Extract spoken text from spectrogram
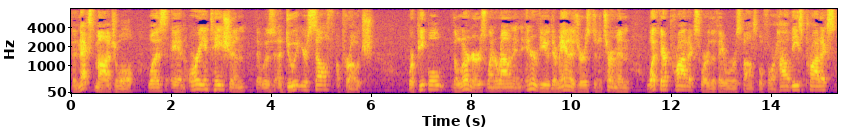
The next module was an orientation that was a do-it-yourself approach where people, the learners, went around and interviewed their managers to determine what their products were that they were responsible for, how these products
